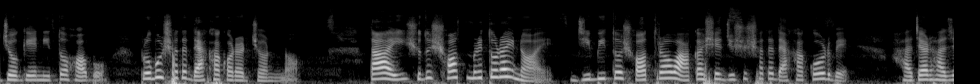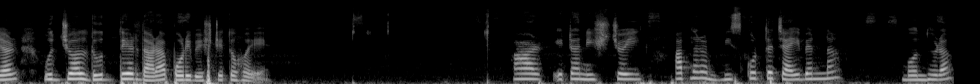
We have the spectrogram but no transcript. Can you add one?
যোগে নিত হব প্রভুর সাথে দেখা করার জন্য। তাই শুধু সৎ মৃতরাই নয়, জীবিত সৎরাও আকাশে যিশুর সাথে দেখা করবে, হাজার হাজার উজ্জ্বল দূতদের দ্বারা পরিবেষ্টিত হয়ে। আর এটা নিশ্চয়ই আপনারা মিস করতে চাইবেন না, বন্ধুরা।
